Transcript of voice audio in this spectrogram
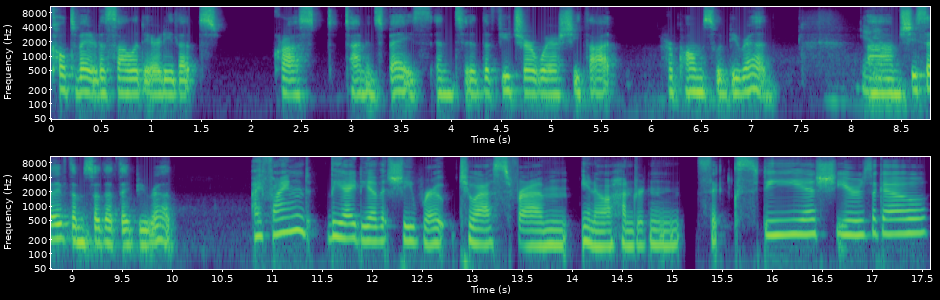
cultivated a solidarity that's crossed time and space into the future where she thought her poems would be read. Yeah. Um, she saved them so that they'd be read. I find the idea that she wrote to us from, you know, 160 ish years ago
